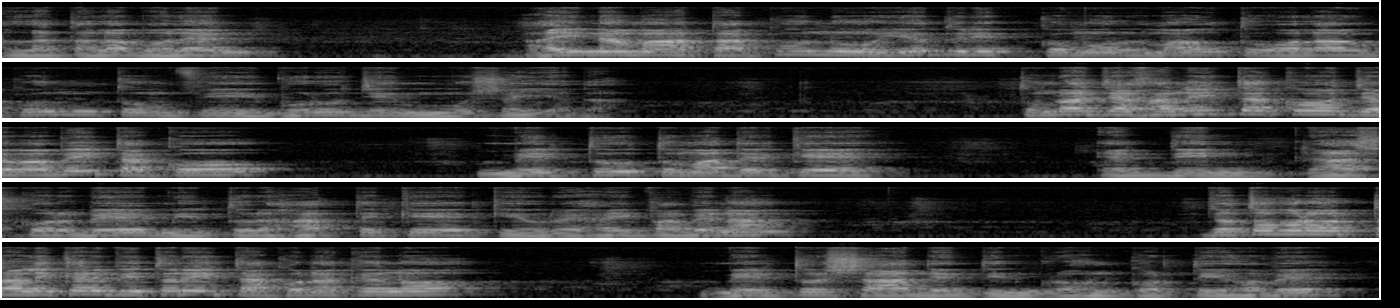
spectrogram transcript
আল্লাহ তালা বলেন, আইনামা তাকুনু ইয়দরিক কোমল মাউত ওলাউ কুন্তুম ফি বুরুজিম মুসাইয়াদা তোমরা যেখানেই থাকো, যেভাবেই থাকো, মৃত্যু তোমাদেরকে একদিন গ্রাস করবে, মৃত্যুর হাত থেকে কেউ রেহাই পাবে না। যত বড় অট্টালিকার ভিতরেই থাকো না কেন, মৃত্যুর স্বাদ একদিন গ্রহণ করতেই হবে।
